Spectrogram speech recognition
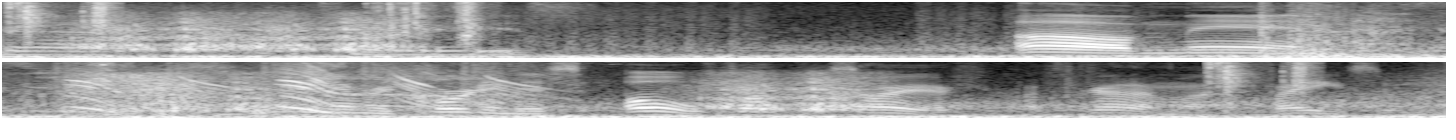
crap. Oh man. I'm recording this. Oh fuck, sorry. I forgot I'm fighting someone.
